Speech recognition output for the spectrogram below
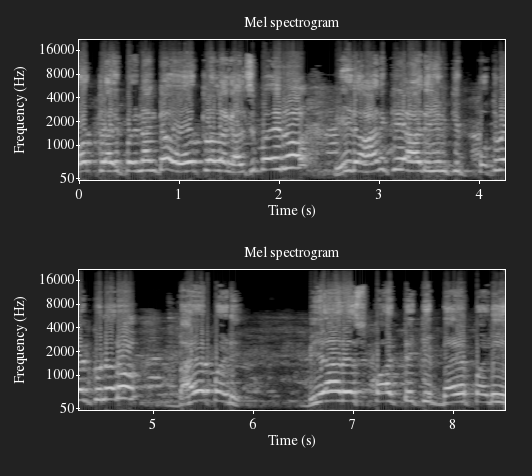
ఓట్లు అయిపోయినాక ఓట్లలో కలిసిపోయారు వీడు ఆనికి ఆడు ఈయనకి పొత్తు పెట్టుకున్నారు. భయపడి. బీఆర్ఎస్ పార్టీకి భయపడి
